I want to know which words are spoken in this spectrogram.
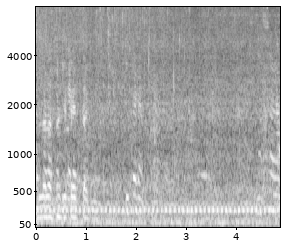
आला लसणाची पेस्ट टाकली. मसाला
